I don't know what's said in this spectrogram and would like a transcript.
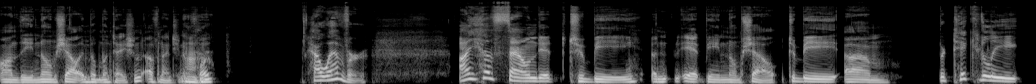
on the GNOME Shell implementation of 1904. However, I have found it to be, it being GNOME Shell, to be um, particularly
